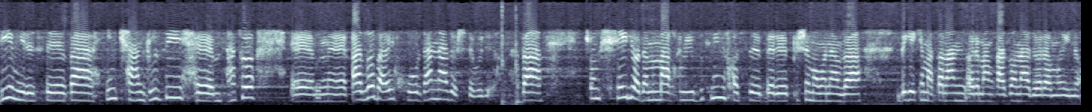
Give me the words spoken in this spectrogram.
دیر می‌رسه و این چند روزی حتی غذا برای خوردن نداشته بوده. و چون خیلی آدم مغروری بود نمی‌خواسته بره پیش مامانم و بگه که مثلا آره من غذا ندارم و اینا.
